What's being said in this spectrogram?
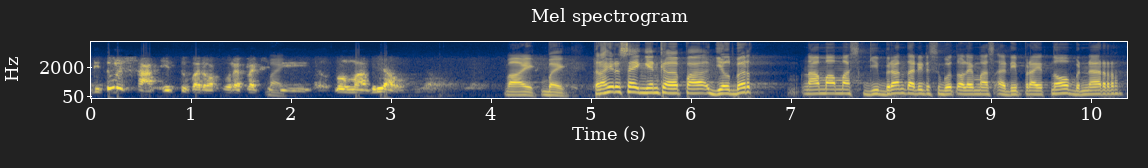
ditulis saat itu pada waktu refleksi Baik. di rumah beliau. Baik, baik. Terakhir saya ingin ke Pak Gilbert. Nama Mas Gibran tadi disebut oleh Mas Adi Praitno benar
